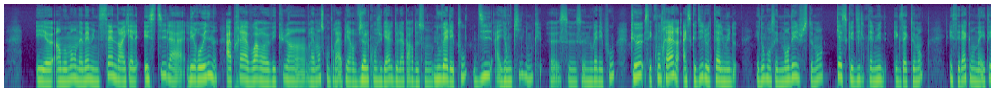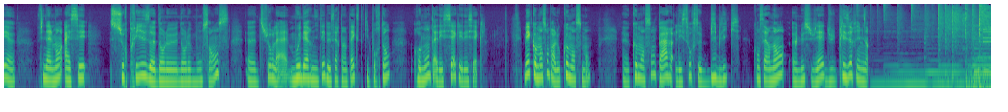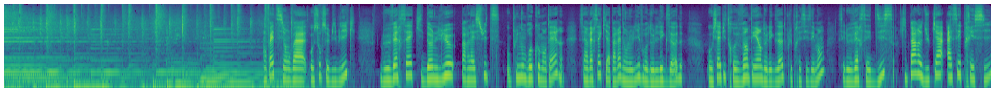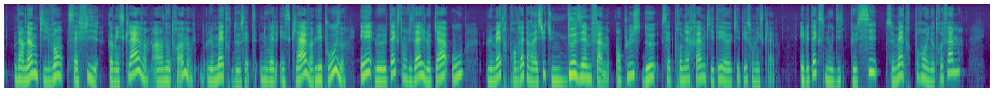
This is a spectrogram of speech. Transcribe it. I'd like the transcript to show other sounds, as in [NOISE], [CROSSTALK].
Et à un moment, on a même une scène dans laquelle Esty, l'héroïne, après avoir euh, vécu un, vraiment ce qu'on pourrait appeler un viol conjugal de la part de son nouvel époux, dit à Yankee, donc euh, ce, nouvel époux, que c'est contraire à ce que dit le Talmud. Et donc on s'est demandé justement qu'est-ce que dit le Talmud exactement? Et c'est là qu'on a été euh, finalement assez surprise dans le, dans le bon sens sur la modernité de certains textes qui pourtant remontent à des siècles et des siècles. Mais commençons par le commencement. Euh, commençons par les sources bibliques concernant euh, le sujet du plaisir féminin. En fait, si on va aux sources bibliques, le verset qui donne lieu par la suite aux plus nombreux commentaires, c'est un verset qui apparaît dans le livre de l'Exode, au chapitre 21 de l'Exode plus précisément, c'est le verset 10, qui parle du cas assez précis d'un homme qui vend sa fille comme esclave à un autre homme. Le maître de cette nouvelle esclave l'épouse, et le texte envisage le cas où le maître prendrait par la suite une deuxième femme, en plus de cette première femme qui était, euh, qui était son esclave. Et le texte nous dit que si ce maître prend une autre femme,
